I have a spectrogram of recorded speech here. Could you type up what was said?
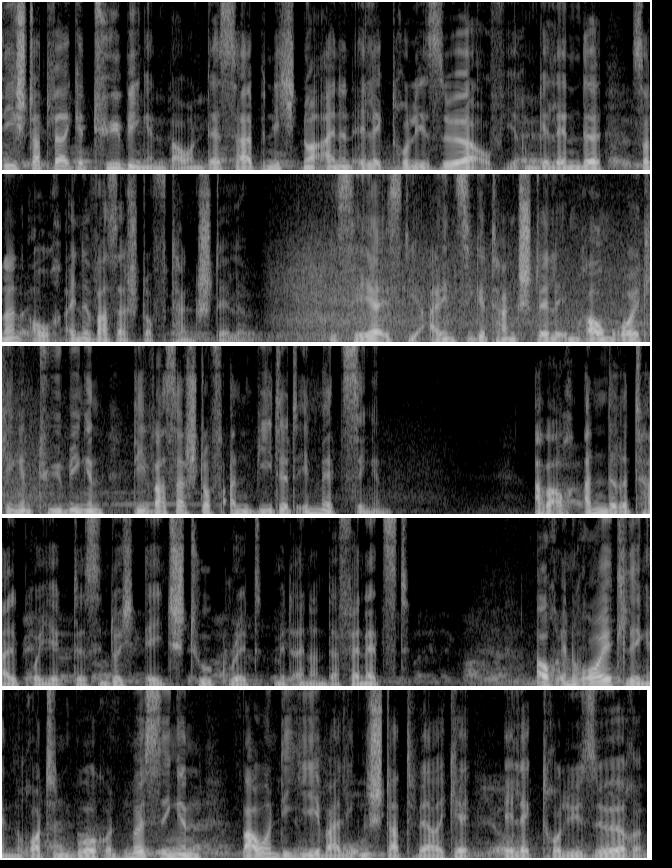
Die Stadtwerke Tübingen bauen deshalb nicht nur einen Elektrolyseur auf ihrem Gelände, sondern auch eine Wasserstofftankstelle. Bisher ist die einzige Tankstelle im Raum Reutlingen-Tübingen, die Wasserstoff anbietet, in Metzingen. Aber auch andere Teilprojekte sind durch H2Grid miteinander vernetzt. Auch in Reutlingen, Rottenburg und Mössingen bauen die jeweiligen Stadtwerke Elektrolyseure.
